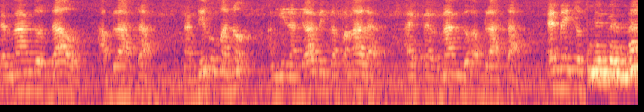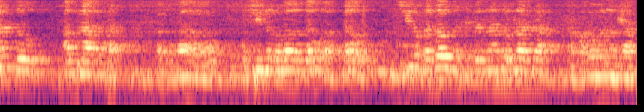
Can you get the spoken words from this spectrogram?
Fernando daw Ablasa na di umano ang ginagamit na pangalan ay Fernando Ablasa. Eh may totoo Fernando Ablasa. Uh, kung sino ka ba daw, ah, daw. Kung sino ka daw na si Fernando Ablasa, napakawalang yan.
